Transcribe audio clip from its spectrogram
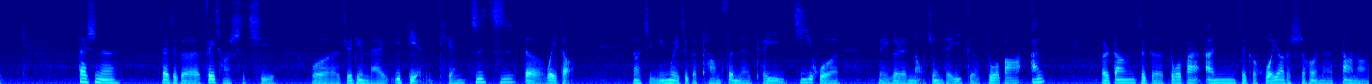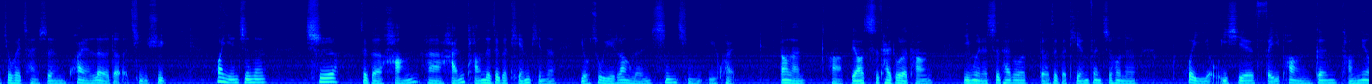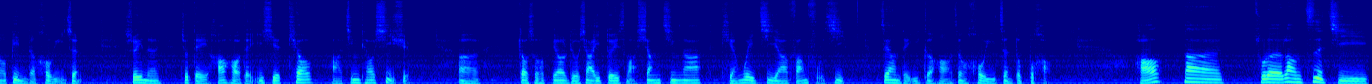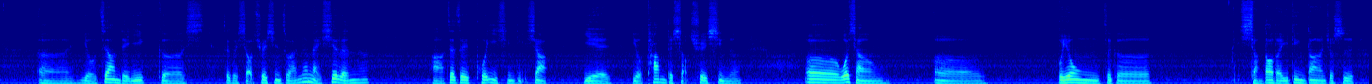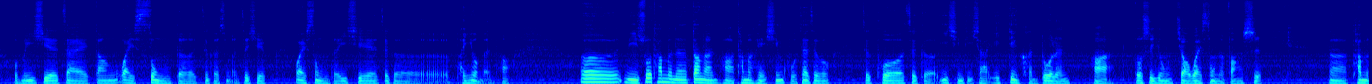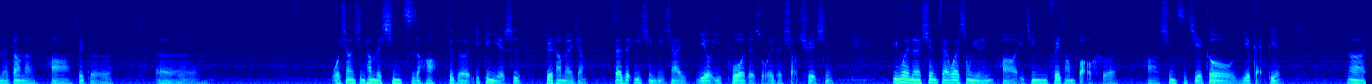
但是呢，在这个非常时期，我决定来一点甜滋滋的味道。那只因为这个糖分呢，可以激活每个人脑中的一个多巴胺，而当这个多巴胺这个活跃的时候呢，大脑就会产生快乐的情绪。换言之呢，吃这个含啊含糖的这个甜品呢，有助于让人心情愉快。当然啊，不要吃太多的糖，因为呢，吃太多的这个甜分之后呢，会有一些肥胖跟糖尿病的后遗症。所以呢，就得好好的一些挑啊，精挑细选，呃，到时候不要留下一堆什么香精啊、甜味剂啊、防腐剂这样的一个哈，这种后遗症都不好。好，那。除了让自己呃有这样的一个这个小确幸之外，那哪些人呢？啊，在这一波疫情底下，也有他们的小确幸呢？呃，我想呃不用这个想到的，一定当然就是我们一些在当外送的这个什么这些外送的一些这个朋友们哈。呃，你说他们呢？当然哈，他们很辛苦，在这个。这波这个疫情底下，一定很多人啊都是用叫外送的方式。那他们呢，当然啊，这个呃，我相信他们的薪资哈，这个一定也是对他们来讲，在这疫情底下也有一波的所谓的小确幸。因为呢，现在外送员啊已经非常饱和啊，薪资结构也改变。那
